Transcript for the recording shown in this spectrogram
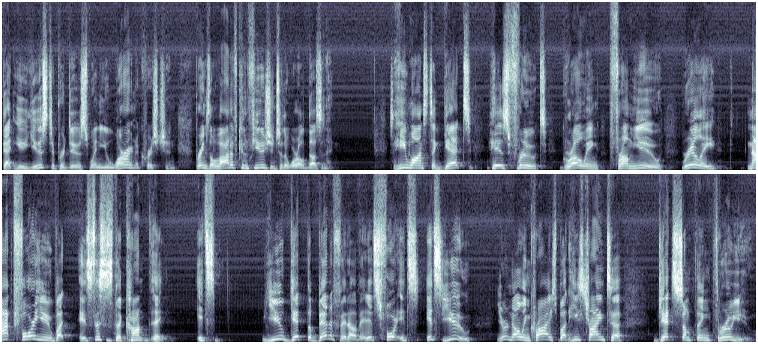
that you used to produce when you weren't a Christian, brings a lot of confusion to the world, doesn't it? So he wants to get his fruit growing from you, really not for you, but it's this is the con it's you get the benefit of it. It's for it's it's you. You're knowing Christ, but he's trying to get something through you.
